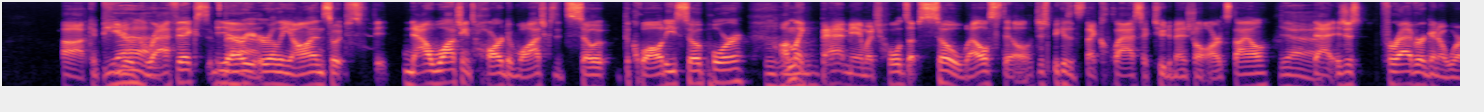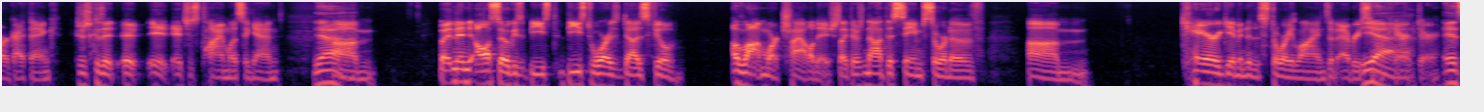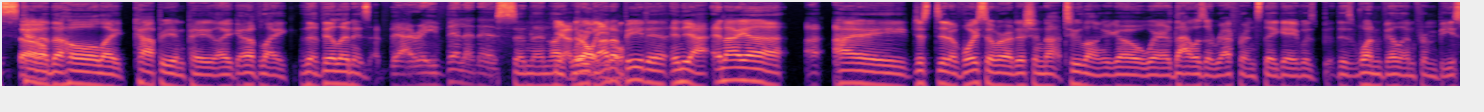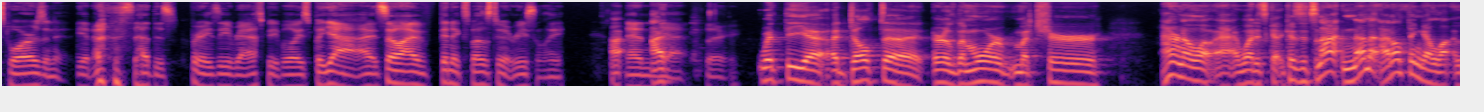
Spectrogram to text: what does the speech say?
uh, computer Yeah. graphics very Yeah. early on. So it's now watching, it's hard to watch because it's so the quality is so poor. Mhm. Unlike Batman, which holds up so well still, just because it's that classic two dimensional art style yeah, that is just forever going to work. I think just because it, it it it's just timeless again. yeah, Um, but then also because Beast Beast Wars does feel a lot more childish. Like there's not the same sort of um care given to the storylines of every single Yeah. character. It's So- kind of the whole like copy and paste, like of like the villain is very villainous, and then like Yeah, we they're all gotta evil. beat it. And yeah, and I uh I- I just did a voiceover audition not too long ago where that was a reference they gave was this one villain from Beast Wars, and it, you know had this crazy raspy voice. But yeah, I, so I've been exposed to it recently, I- and I- yeah, sorry. With the uh, adult uh, or the more mature i don't know what uh, what it's because it's not none of, i don't think a lot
